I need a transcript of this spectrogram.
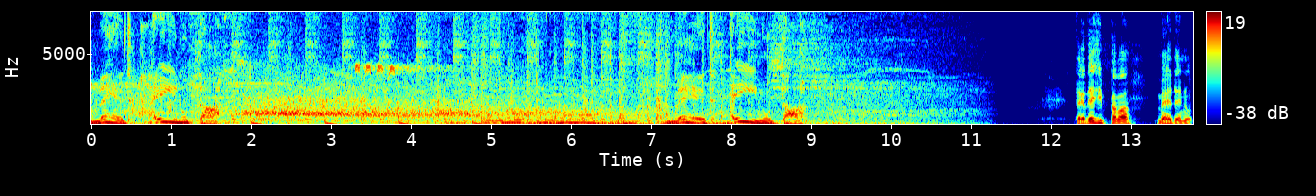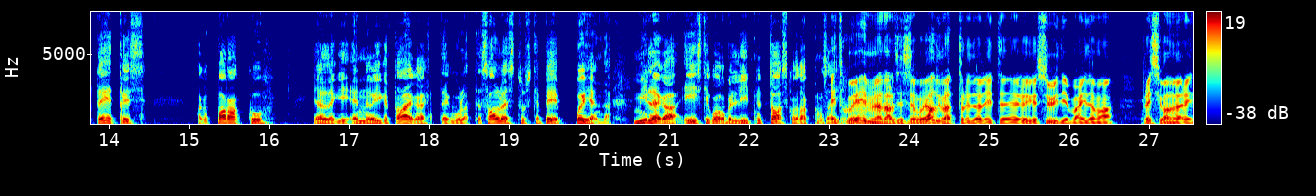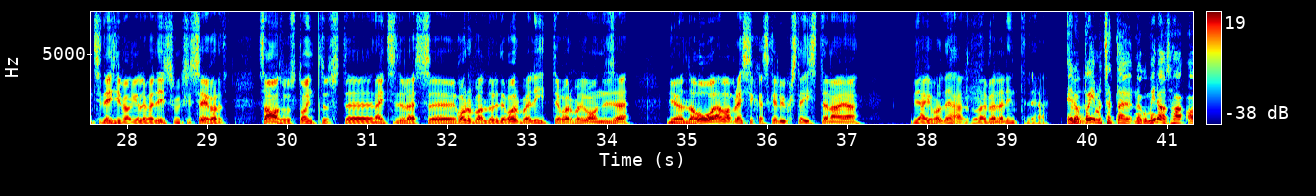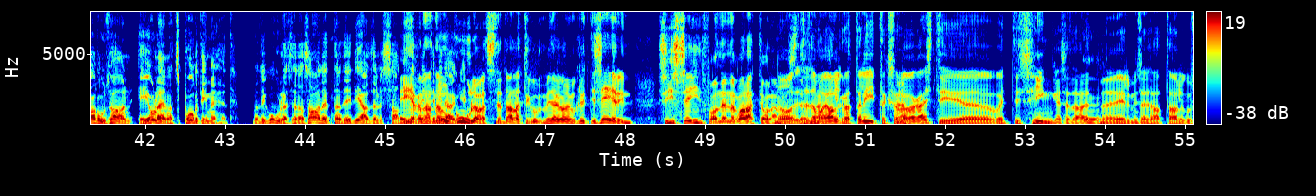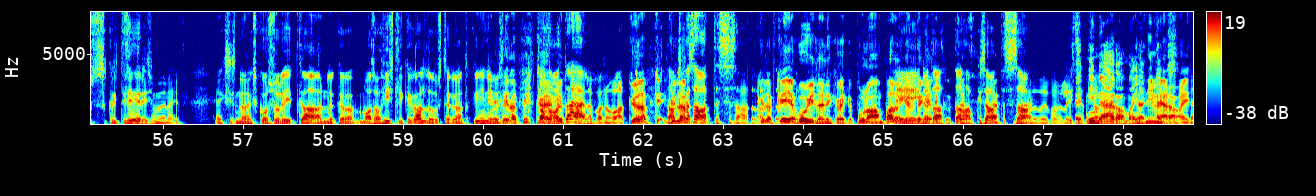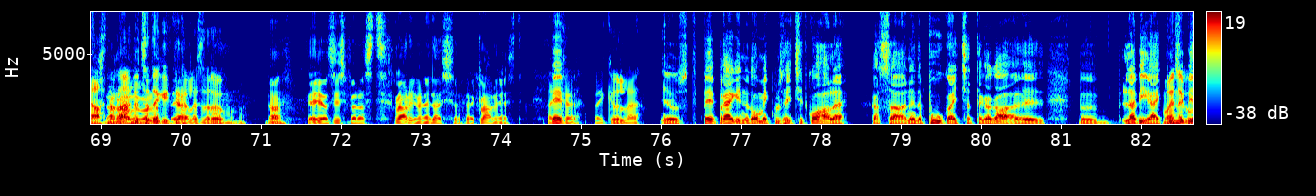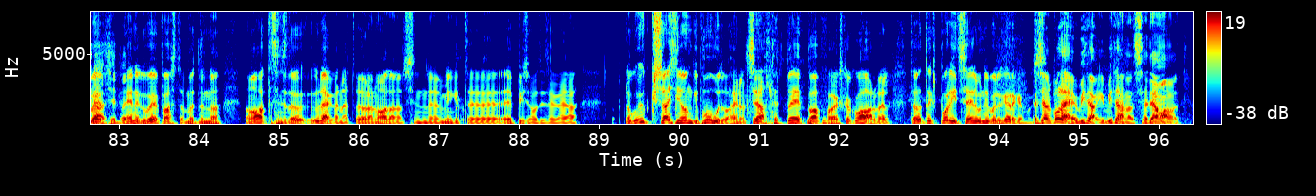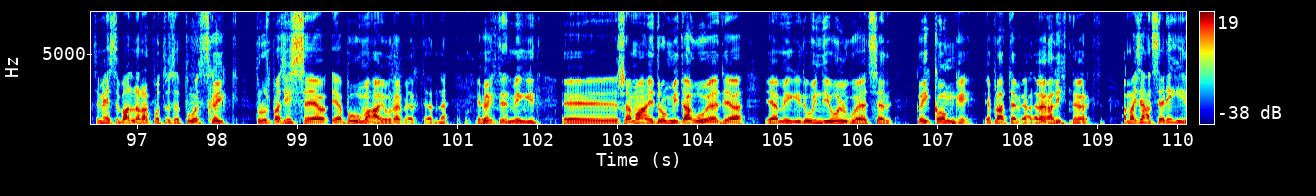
mehed ei nuta. mehed ei nuta. tere teisipäeva, Mehed ei nuta eetris, aga paraku jällegi enne õiget aega te kuulate salvestust ja Peep põhjenda, millega Eesti Korvpalliliit nüüd taas kord hakkama sai. et kui eelmine nädal siis nagu jalgratturid olid eh, kõiges süüdi ja panid oma pressikonverentsi teisipäeval kella üheteistkümneks, siis seekord samasugust tontlust eh, näitasid üles eh, korvpallurid ja korvpalliliit ja korvpallikoondise nii-öelda hooaja avapressikas kell üksteist täna ja midagi pole teha, tuleb jälle linti teha. ei no põhimõtteliselt nagu mina sa aru saan, ei ole nad spordimehed, nad ei kuule seda saadet, nad ei tea sellest saatest ei, aga nad nagu kuulavad seda, alati, kui midagi oleme kritiseerinud, siis see info on neil nagu alati olemas. no seesama jalgrattaliit, eks ole, väga hästi äh, võttis hinge seda, et me eelmise saate alguses kritiseerisime neid ehk siis noh, eks Kossuliit ka on niisugune masohhistlike kalduvustega natukene inimesed, tahavad tähelepanu vaata, tahaks ka saatesse saada. küllap Keia Kuhil on ikka väike puna on palgel tegelikult. Ta, tahabki saatesse saada võib-olla lihtsalt. et nime ära mainitakse. nime ära mainitakse. jah, no näed, nüüd sa tegidki talle seda rõõmu. noh, noh Keia siis pärast klaarime neid asju reklaami eest. väike, väike õlle. just, Peep, räägi nüüd, hommikul sõitsid kohale kas sa nende puukaitsjatega ka läbirääkimisi pidasid või? enne kui Peep vastab, ma ütlen, noh, ma vaatasin seda ülekannet või olen vaadanud siin mingite episoodidega ja nagu üks asi ongi puudu ainult sealt, et Peep Pahv oleks ka kohal veel, ta teeks politsei elu nii palju kergemaks. seal pole ju midagi, mida nad seal jamavad, see mees saab alla raputada sealt puuest kõik, trusba sisse ja, ja puu maha juure pealt, tead näe. ja kõik need mingid šamaani trummitagujad ja, ja mingid hundi ulgujad seal kõik ongi ja plate peale, väga lihtne värk. aga ma ei saanud seda ligi,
